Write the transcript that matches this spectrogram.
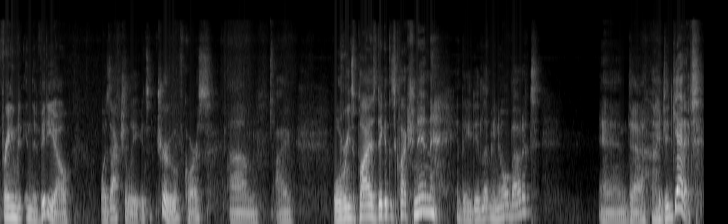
framed it in the video was actually, it's true, of course. Um, I Wolverine Supplies did get this collection in. They did let me know about it. And uh, I did get it.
